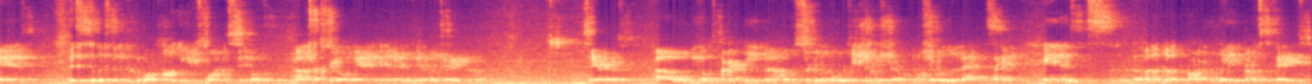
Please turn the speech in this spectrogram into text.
and this is a list of the more commonly used ones in both uh, terrestrial and, and, interplanetary uh, scenarios. Uh, we focus primarily uh, on the circular polarization ratio, and I'll show a little bit of that in a second. And uh, another product related relative phase.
